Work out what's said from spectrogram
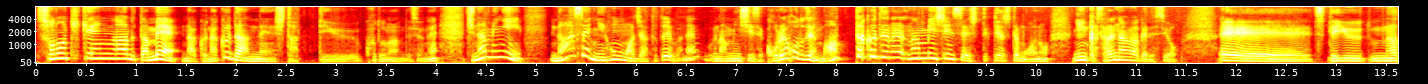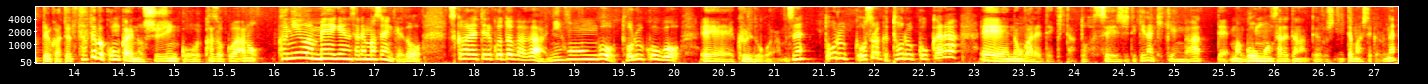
その危険があるため泣く泣く断念したっていうことなんですよね。ちなみになぜ日本はじゃあ例えばね難民申請これほどで全くで難民申請してしてもあの認可されないわけですよ。えー、っていうなってるかって例えば今回の主人公家族はあの国は明言されませんけど使われてる言葉が日本語トルコ語、えー、クルド語なんですね。トルおそらくトルコから、えー逃れてきたと政治的な危険があって、まあ、拷問されたなんて言ってましたけどね、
